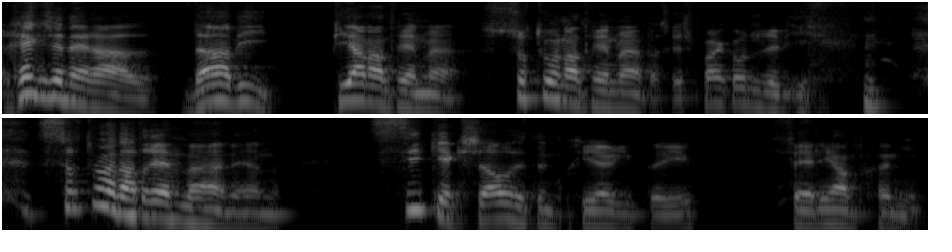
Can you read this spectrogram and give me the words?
règle générale, dans la vie, puis en entraînement, surtout en entraînement, parce que je ne suis pas un coach de vie. surtout en entraînement, man. Si quelque chose est une priorité, fais-le en premier.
